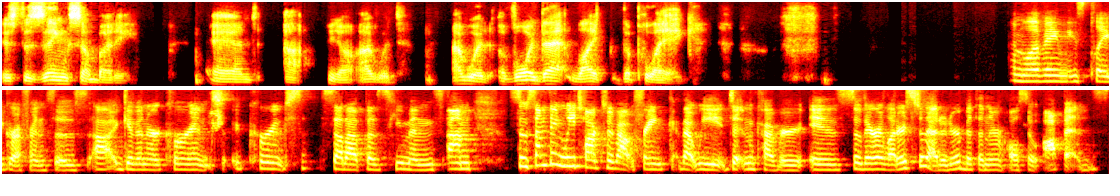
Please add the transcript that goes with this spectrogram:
is to zing somebody, and uh, you know, I would I would avoid that like the plague. I'm loving these plague references, uh, given our current current setup as humans. Um, so something we talked about, Frank, that we didn't cover is so there are letters to the editor, but then there are also op-eds.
